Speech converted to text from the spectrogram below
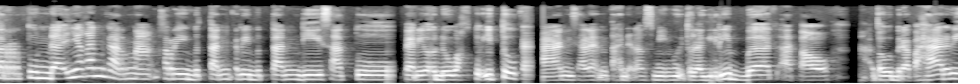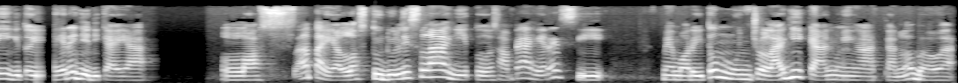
tertundanya kan karena keribetan-keribetan di satu periode waktu itu kan misalnya entah dalam seminggu itu lagi ribet atau atau beberapa hari gitu akhirnya jadi kayak lost apa ya lost to do list lah gitu sampai akhirnya si memori itu muncul lagi kan mengingatkan lo bahwa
